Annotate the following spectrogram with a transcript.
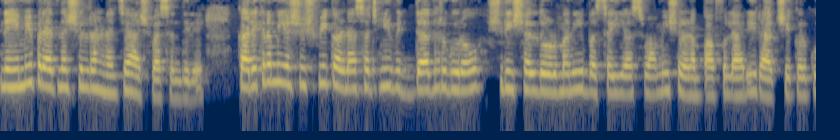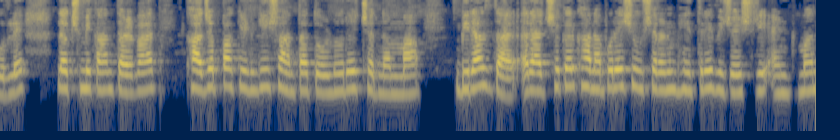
नेहमी प्रयत्नशील राहण्याचे आश्वासन दिले. कार्यक्रम यशस्वी करण्यासाठी विद्याधर गुरव श्रीशल दोडमनी बसय्या स्वामी शरणप्पा फुलारी राजशेखर कुर्ले लक्ष्मीकांत तळवार खाजप्पा किणगी शांता तोळणुरे चन्नम्मा बिराजदार राजशेखर खानापुरे शिवशरण म्हेत्रे विजयश्री एंटमन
